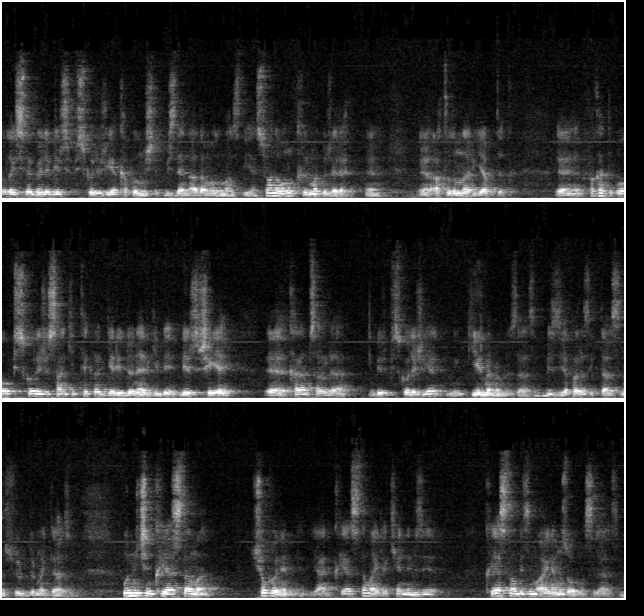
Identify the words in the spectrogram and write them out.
dolayısıyla böyle bir psikolojiye kapılmıştık bizden adam olmaz diye. Sonra onu kırmak üzere e, e, atılımlar yaptık. E, fakat o psikoloji sanki tekrar geri döner gibi bir şeye, e, karamsarlığa, bir psikolojiye girmememiz lazım. Biz yaparız iddiasını sürdürmek lazım. Bunun için kıyaslama çok önemli. Yani kıyaslamayla kendimizi, kıyaslama bizim aynamız olması lazım.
